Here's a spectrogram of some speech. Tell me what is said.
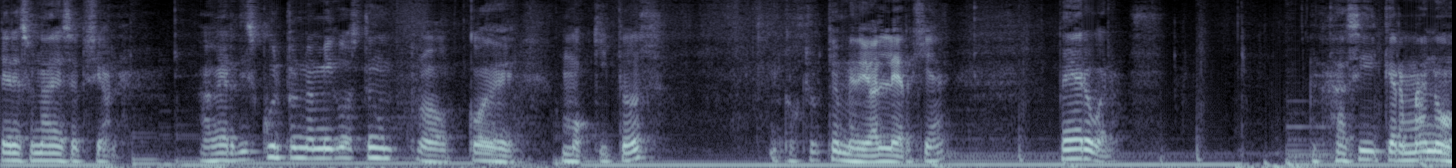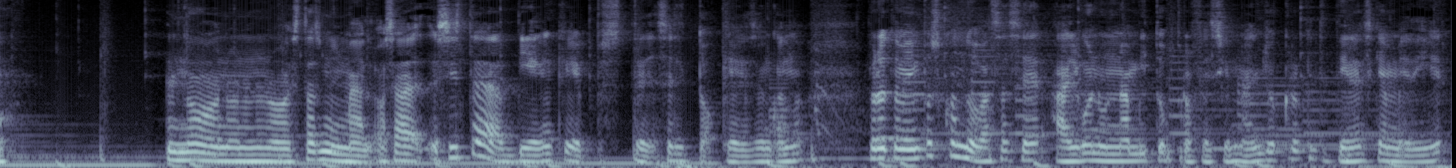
Eres una decepción. A ver, disculpenme amigos, tengo un poco de moquitos. Creo que me dio alergia. Pero bueno. Así que hermano. No, no, no, no, estás muy mal. O sea, sí está bien que pues, te des el toque de vez en cuando. Pero también pues cuando vas a hacer algo en un ámbito profesional, yo creo que te tienes que medir.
